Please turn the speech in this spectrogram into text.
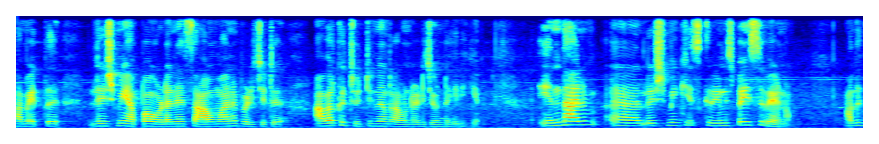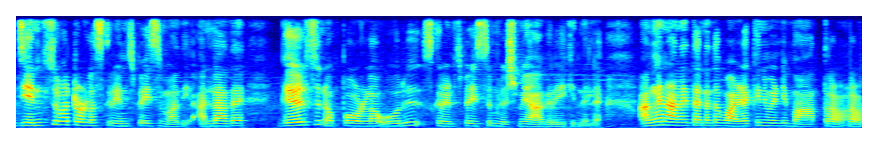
സമയത്ത് ലക്ഷ്മി അപ്പ ഉടനെ സാവമാനം പിടിച്ചിട്ട് അവർക്ക് ചുറ്റിനും റൗണ്ട് അടിച്ചുകൊണ്ടേയിരിക്കും എന്തായാലും ലക്ഷ്മിക്ക് സ്ക്രീൻ സ്പേസ് വേണം. അത് ജെൻസുമായിട്ടുള്ള സ്ക്രീൻ സ്പേസ് മതി. അല്ലാതെ ഗേൾസിനൊപ്പമുള്ള ഒരു സ്ക്രീൻ സ്പേസും ലക്ഷ്മി ആഗ്രഹിക്കുന്നില്ല. അങ്ങനെയാണെങ്കിൽ തന്നെ അത് വഴക്കിന് വേണ്ടി മാത്രമാണ്.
